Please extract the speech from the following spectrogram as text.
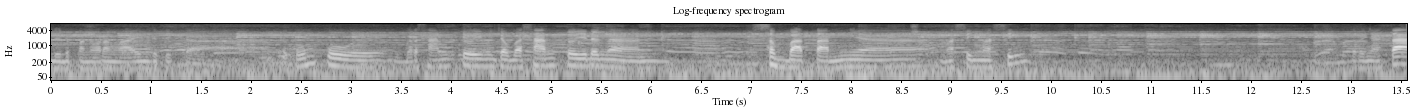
di depan orang lain ketika berkumpul bersantuy mencoba santuy dengan sebatannya masing-masing. Ternyata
